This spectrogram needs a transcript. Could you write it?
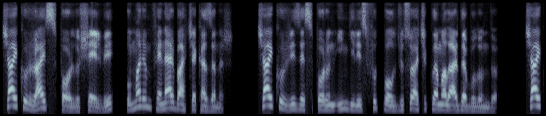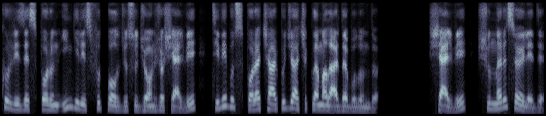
Çaykur Rizesporlu Shelby, umarım Fenerbahçe kazanır. Çaykur Rizespor'un İngiliz futbolcusu açıklamalarda bulundu. Çaykur Rizespor'un İngiliz futbolcusu Jonjo Shelby, TV Bu Spor'a çarpıcı açıklamalarda bulundu. Shelby, şunları söyledi.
